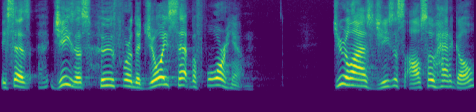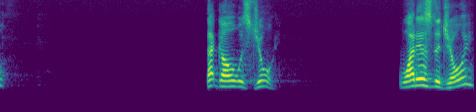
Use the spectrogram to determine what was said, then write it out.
He says, Jesus, who for the joy set before him. Do you realize Jesus also had a goal? That goal was joy. What is the joy?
